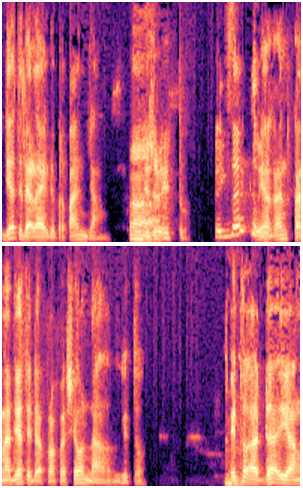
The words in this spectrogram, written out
dia tidak layak diperpanjang. Hmm. Justru itu. Exactly. Ya kan, karena dia tidak profesional gitu. Hmm. Itu ada yang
